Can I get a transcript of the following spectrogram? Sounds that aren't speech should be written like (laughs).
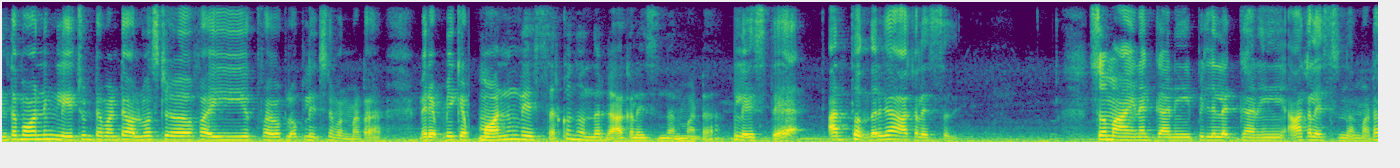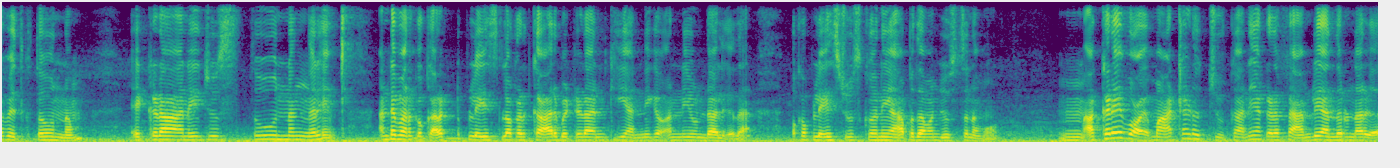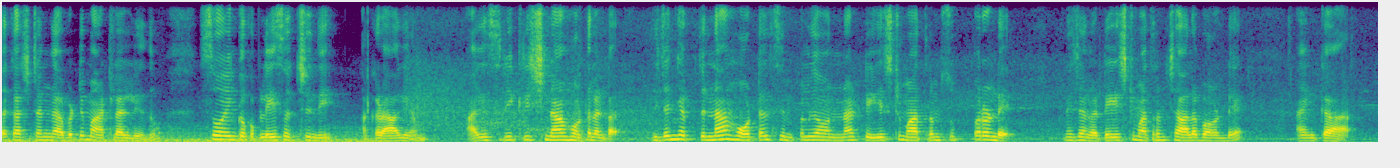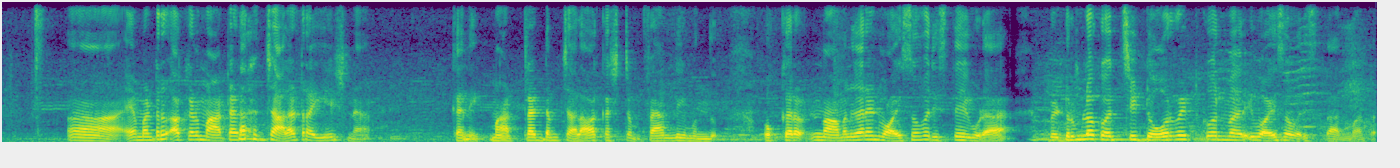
ఎంత మార్నింగ్ లేచి ఉంటామంటే almost five five o'clock లేచినాం అనమాట మీరు మీకు మార్నింగ్ లేస్తారు కొంచెం తొందరగా ఆకలిస్తుంది అనమాట లేస్తే అంత తొందరగా ఆకలిస్తుంది. సో మా ఆయనకు కానీ పిల్లలకు కానీ ఆకలిస్తుంది అనమాట వెతుకుతూ ఉన్నాం. ఎక్కడ అని చూస్తూ ఉన్నాం కానీ అంటే మనకు కరెక్ట్ ప్లేస్లో అక్కడ కార్ పెట్టడానికి అన్ని అన్నీ ఉండాలి కదా. ఒక ప్లేస్ చూసుకొని ఆపుదామని చూస్తున్నాము. అక్కడే వా మాట్లాడొచ్చు కానీ అక్కడ ఫ్యామిలీ అందరు ఉన్నారు కదా కష్టం కాబట్టి మాట్లాడలేదు. సో ఇంకొక ప్లేస్ వచ్చింది అక్కడ ఆగినాం. ఆగి శ్రీకృష్ణ హోటల్ అంట. నిజం చెప్తున్నా హోటల్ సింపుల్గా ఉన్న టేస్ట్ మాత్రం సూపర్ ఉండే. నిజంగా టేస్ట్ మాత్రం చాలా బాగుండే. ఇంకా ఏమంటారు అక్కడ మాట్లాడాలని చాలా ట్రై చేసిన. కానీ మాట్లాడడం చాలా కష్టం ఫ్యామిలీ ముందు. ఒక్కరు మామూలుగా నేను వాయిస్ ఓవర్ ఇస్తే కూడా బెడ్రూమ్లోకి వచ్చి డోర్ పెట్టుకొని మరి వాయిస్ ఓవర్ ఇస్తా అనమాట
